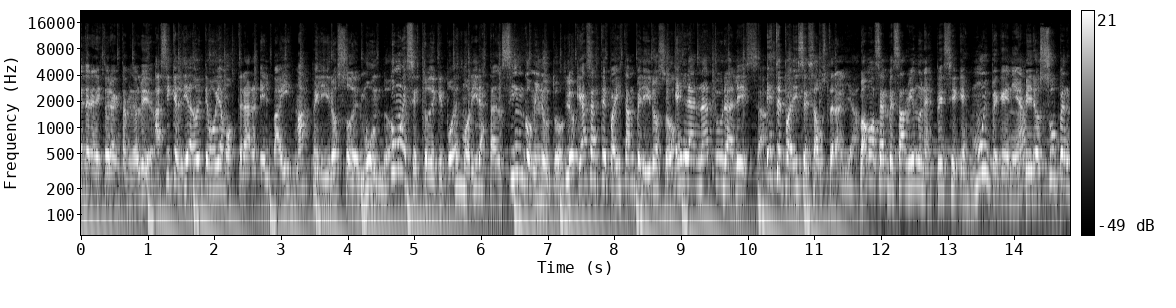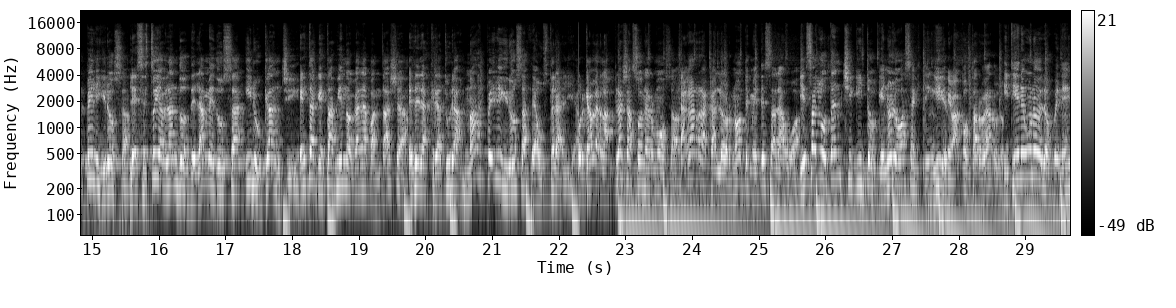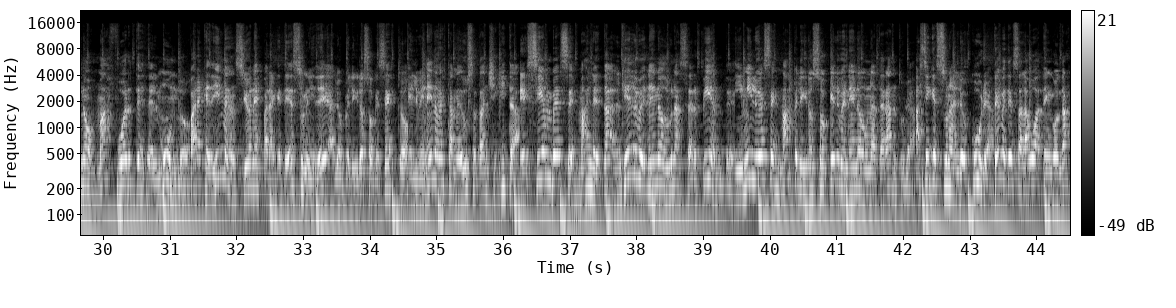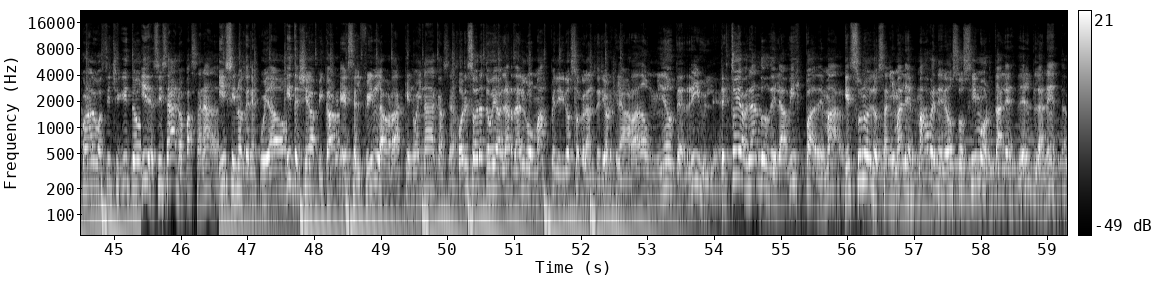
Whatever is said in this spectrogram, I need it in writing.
en la historia que están viendo el video. Así que el día de hoy te voy a mostrar el país más peligroso del mundo. ¿Cómo es esto de que podés morir hasta en 5 minutos? Lo que hace a este país tan peligroso es la naturaleza. Este país es Australia. Vamos a empezar viendo una especie que es muy pequeña, pero súper peligrosa. Les estoy hablando de la medusa Irukanchi. Esta que estás viendo acá en la pantalla es de las criaturas más peligrosas de Australia. Porque a ver, las playas son hermosas. Te agarra calor, no te metes al agua. Y es algo tan chiquito que no lo vas a distinguir. Te va a costar verlo. Y tiene uno de los venenos más fuertes del mundo. Para que dimensiones, para que te des una idea lo peligroso que es esto, el veneno de esta medusa tan chiquita es 100 veces más letal que el veneno de una serpiente y mil veces más peligroso que el veneno de una tarántula. Así que es una locura. Te metes al agua, te encontrás con algo así chiquito y decís, ah, no pasa nada. Y si no tenés cuidado y te llega a picar, es el fin, la verdad que no hay nada que hacer. Por eso ahora te voy a hablar de algo más peligroso que lo anterior, que la verdad da un miedo terrible. Te estoy hablando de la avispa de mar, que es uno de los animales más venenosos y mortales del planeta.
